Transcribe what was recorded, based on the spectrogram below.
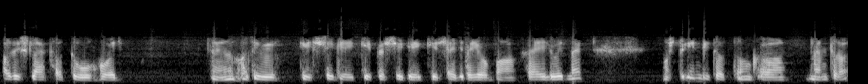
Az is látható, hogy az ő készségeik, képességeik is egyre jobban fejlődnek, most indítottunk a, nem tudom,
